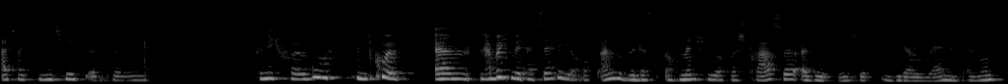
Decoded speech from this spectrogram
Attraktivitätsempfinden. Finde ich voll gut. Finde ich cool. Ähm, habe ich mir tatsächlich auch oft angewöhnt, dass ich auch Menschen so auf der Straße, also nicht jetzt jeder random Person,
